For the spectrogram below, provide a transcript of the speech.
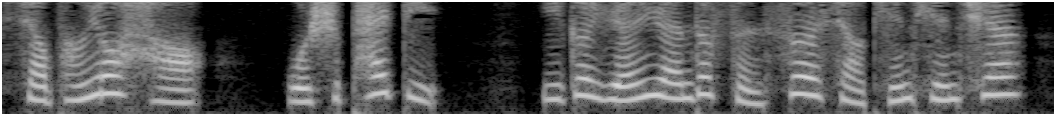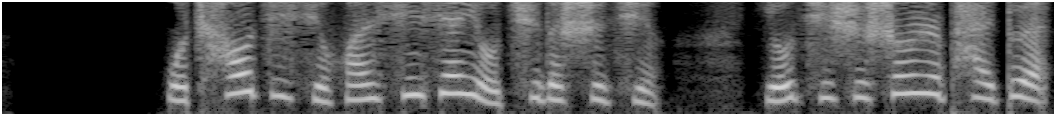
小朋友好，我是 Patty，一个圆圆的粉色小甜甜圈。我超级喜欢新鲜有趣的事情，尤其是生日派对，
